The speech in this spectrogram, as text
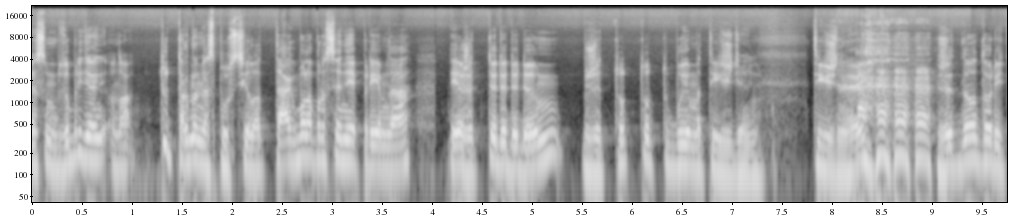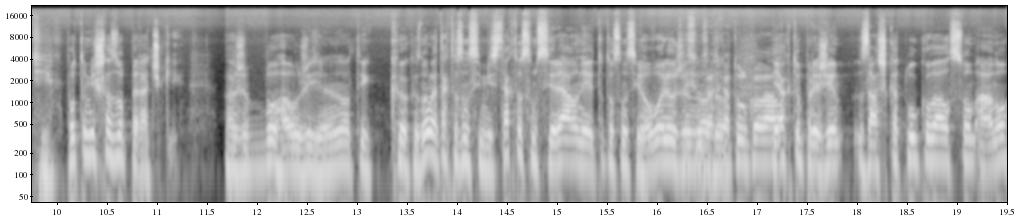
Ja som, dobrý deň, ona tu tak na nás pustila, tak bola proste nepríjemná. Ja, že že toto tu bude mať týždeň. Týždeň, hej? že no do riti. Potom išla z operačky. A že boha už ide, no ty kokos. Normálne takto som si myslel, takto som si reálne, toto som si hovoril, že si no, ju zaškatulkoval? jak to prežijem, zaškatulkoval som, áno,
